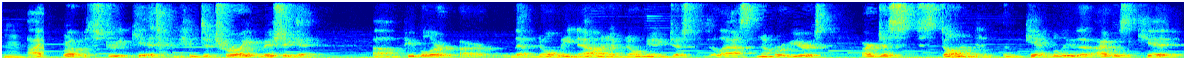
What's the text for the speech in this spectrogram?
Hmm. I grew up a street kid in Detroit, Michigan. Um, people are, are that know me now and have known me just the last number of years are just stunned and, and can't believe that I was a kid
